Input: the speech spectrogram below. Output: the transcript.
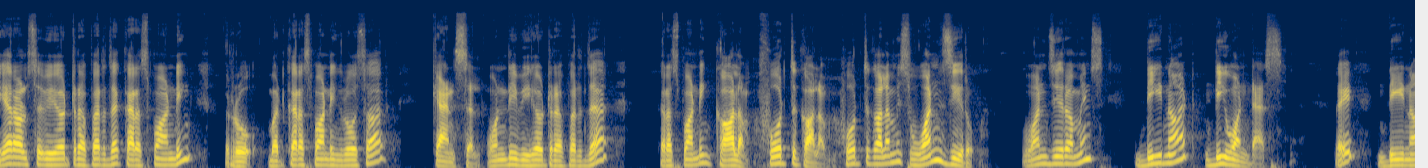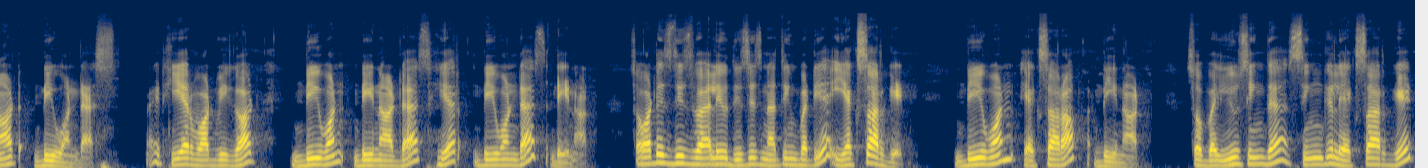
here also we have to refer the corresponding row but corresponding rows are cancelled only we have to refer the corresponding column fourth column. Fourth column is 1 0 1 0 means d naught d1 dash right? D naught d1 dash right? Here what we got? D1 d naught dash. Here d1 dash d naught. So what is this value? This is nothing but a xor gate. D1 xor of d naught. So by using the single xor gate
